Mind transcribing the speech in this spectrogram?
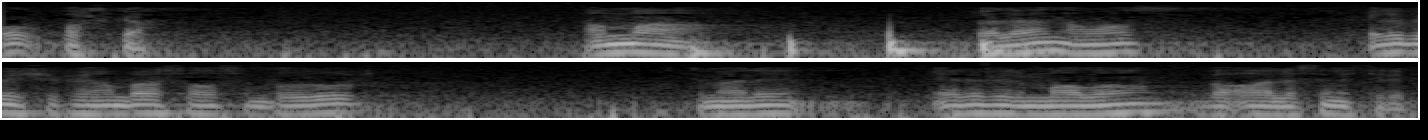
o başqa. Amma belə namaz elə bir ki, Peyğəmbər salsın buyurur, deməli, elə bir malın və ailəsini itirib.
